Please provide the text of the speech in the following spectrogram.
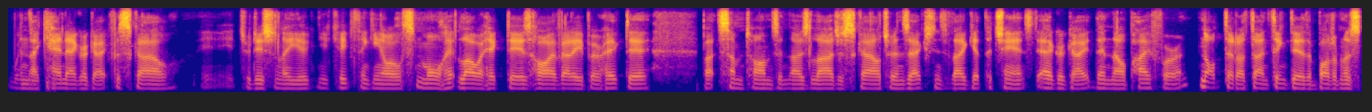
when they can aggregate for scale. Traditionally, you, you keep thinking, oh, small, lower hectares, higher value per hectare. But sometimes in those larger scale transactions, if they get the chance to aggregate, then they'll pay for it. Not that I don't think they're the bottomless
